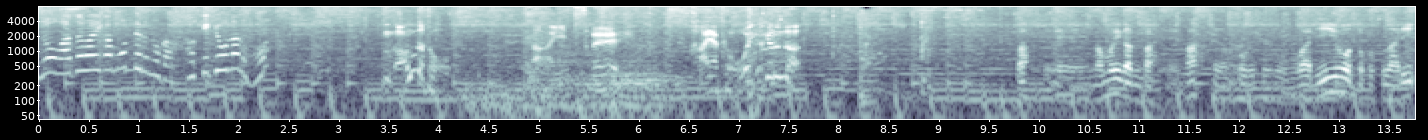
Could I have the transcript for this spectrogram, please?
の災いが持ってるのが法華経なの？なんだと？あいつめ早く追いかけるんだバッフェ、えー守り神バッフェ、バッフェの攻撃方法はリーオーと異なり、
